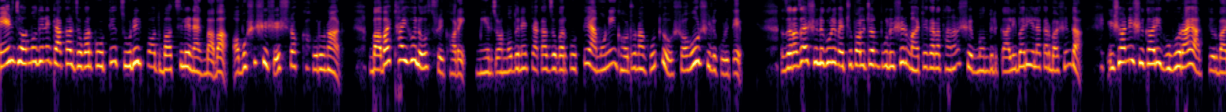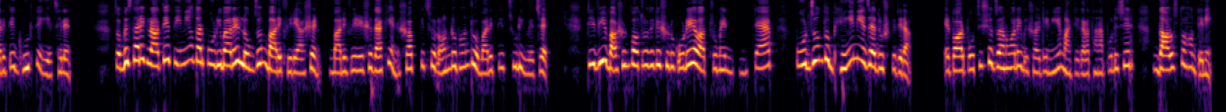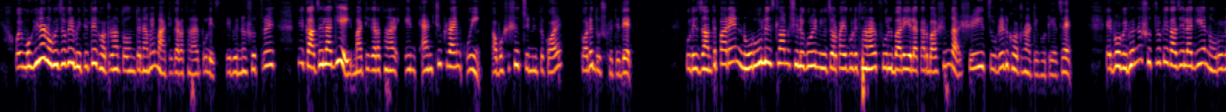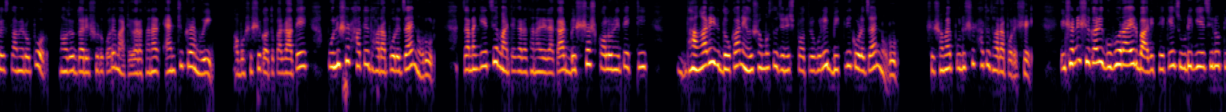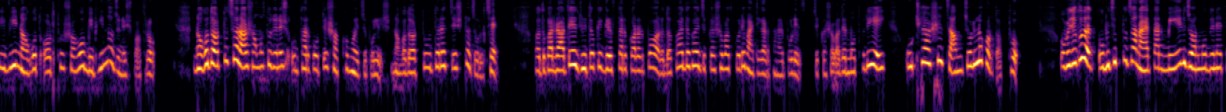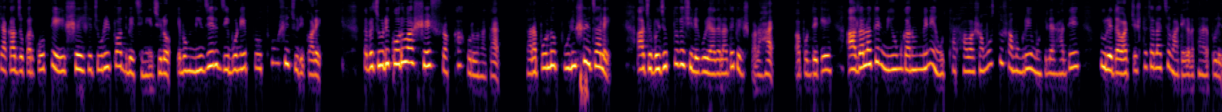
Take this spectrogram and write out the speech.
মেয়ের জন্মদিনে টাকার জোগাড় করতে চুরির পথ বাঁচছিলেন এক বাবা। অবশেষে শেষ রক্ষা হলো না বাবার ঠাই হলো স্ত্রী ঘরে। মেয়ের জন্মদিনের টাকা জোগাড় করতে এমনই ঘটনা ঘটল শহর শিলিগুড়িতে। জানা যায়, শিলিগুড়ি মেট্রোপলিটন পুলিশের মাঠেগাড়া থানার শিব মন্দির কালীবাড়ি এলাকার বাসিন্দা ঈশানী শিকারী গুহরায় আত্মীয়র বাড়িতে ঘুরতে গিয়েছিলেন। চব্বিশ তারিখ রাতে তিনিও তার পরিবারের লোকজন বাড়ি ফিরে আসেন। বাড়ি ফিরে এসে দেখেন, সবকিছু লণ্ডভণ্ড, বাড়িতে চুরি হয়েছে। টিভি বাসনপত্র থেকে শুরু করে বাথরুমের ট্যাপ পর্যন্ত ভেঙে নিয়ে যায় দুষ্কৃতীরা। এরপর পঁচিশে জানুয়ারি বিষয়টি নিয়ে মাটিগাড়া থানা পুলিশের দ্বারস্থ হন তিনি। ওই মহিলার অভিযোগের ভিত্তিতে ঘটনা তদন্তে নামে মাটিগাড়া থানার পুলিশ। বিভিন্ন সূত্রে কে কাজে লাগিয়েই মাটিগাড়া থানার অ্যান্টি ক্রাইম উইং অবশেষে চিহ্নিত করে করে দুষ্কৃতীদের। পুলিশ জানতে পারে, নুরুল ইসলাম শিলিগুড়ি নিউ জলপাইগুড়ি থানার ফুলবাড়ি এলাকার বাসিন্দা সেই চুরির ঘটনাটি ঘটিয়েছে। এরপর বিভিন্ন সূত্রকে কাজে লাগিয়ে নুরুল ইসলামের ওপর নজরদারি শুরু করে মাটিগাড়া থানার অ্যান্টি ক্রাইম উইং অবশেষে গতকাল রাতে পুলিশের হাতে ধরা পড়ে যায় নুরুল। জানা গিয়েছে, মাটিগাড়া থানার এলাকার বিশ্বাস কলোনিতে একটি ভাঙাড়ির দোকানে ওই সমস্ত জিনিসপত্রগুলি বিক্রি করে যায় নুরুল। সে সময় পুলিশের হাতে ধরা পড়ে সে। ঈশানী শিকারী গুহ রায়ের বাড়ি থেকে চুরি গিয়েছিল টিভি, নগদ অর্থ সহ বিভিন্ন জিনিসপত্র। নগদ অর্থ ছাড়া সমস্ত জিনিস উদ্ধার করতে সক্ষম হয়েছে পুলিশ। নগদ অর্থ উদ্ধারের চেষ্টা চলছে। গতকাল রাতে ধৃতকে গ্রেফতার করার পর দফায় দফায় জিজ্ঞাসাবাদ করে মাটিগাড়া থানার পুলিশ। জিজ্ঞাসাবাদের মধ্য দিয়েই উঠে আসে চাঞ্চল্যকর তথ্য। অভিযুক্ত অভিযুক্ত জানায়, তার মেয়ের জন্মদিনের টাকা জোগাড় করতে সে সে চুরির পথ বেছে নিয়েছিল এবং নিজের জীবনে প্রথম সে চুরি করে। তবে চুরি করেও আর শেষ রক্ষা হলো না তার। ধরা পড়ল পুলিশের জালে। আজ অভিযুক্তকে শিলিগুড়ি আদালতে পেশ করা হয়। অপরদিকে আদালতের নিয়ম কানুন মেনে উদ্ধার হওয়া সমস্ত সামগ্রী মহিলার হাতে তুলে দেওয়ার চেষ্টা চালাচ্ছে মাটিগাড়া থানার পুলিশ।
